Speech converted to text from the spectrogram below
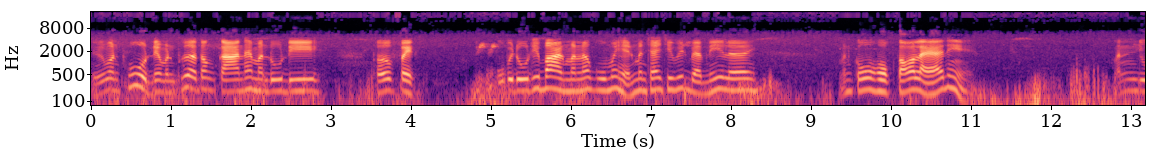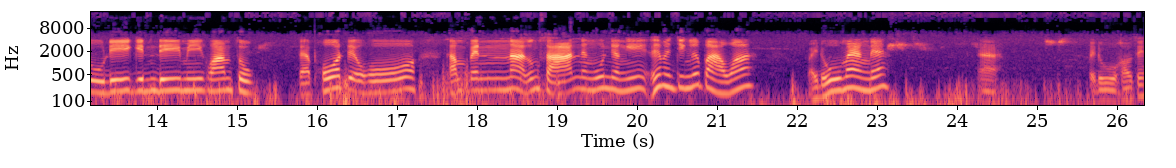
หรือมันพูดเนี่ยมันเพื่อต้องการให้มันดูดีเพอร์เฟกกูไปดูที่บ้านมันแล้วกูไม่เห็นมันใช้ชีวิตแบบนี้เลย มันโกหกตอแหลนี่ มันอยู่ดีกินดีมีความสุข แต่โพสเดี๋ยวโหทำเป็นน่าสงสารอย่างงู้นอย่างนี้เอ๊ะมันจริงหรือเปล่าวะ ไปดูแม่งเนี้ยอ่า ไปดูเขาสิ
